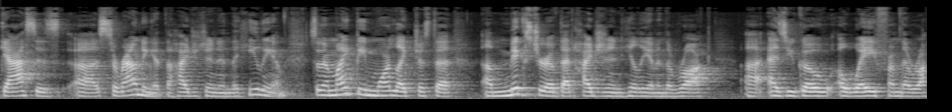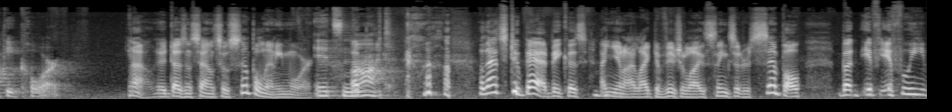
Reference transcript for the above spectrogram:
gases uh, surrounding it, the hydrogen and the helium. So there might be more like just a, a mixture of that hydrogen and helium in the rock uh, as you go away from the rocky core. No, it doesn't sound so simple anymore. It's not. well, that's too bad because you know I like to visualize things that are simple. But if if we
